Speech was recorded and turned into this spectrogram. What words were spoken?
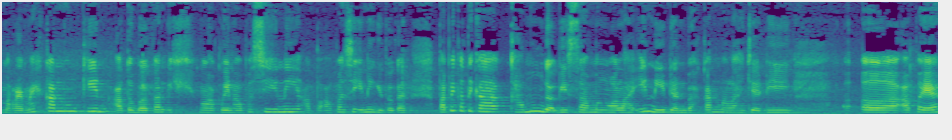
meremehkan mungkin atau bahkan ih ngelakuin apa sih ini? Atau apa sih ini? gitu kan. Tapi ketika kamu nggak bisa mengolah ini dan bahkan malah jadi eh, apa ya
